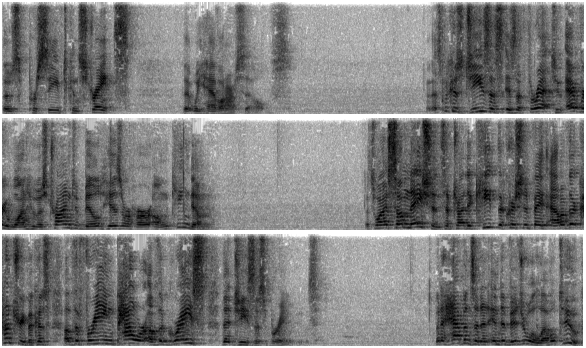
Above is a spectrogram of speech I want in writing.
those perceived constraints that we have on ourselves. that's because Jesus is a threat to everyone who is trying to build his or her own kingdom. That's why some nations have tried to keep the Christian faith out of their country because of the freeing power of the grace that Jesus brings. But it happens at an individual level too.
